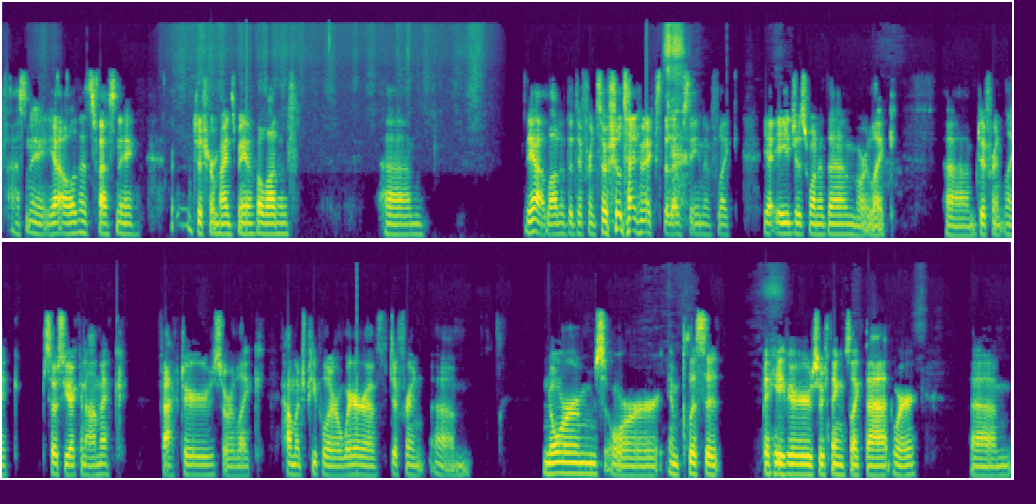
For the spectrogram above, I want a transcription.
Fascinating. Yeah, all that's fascinating. Just reminds me of a lot of, um, yeah, a lot of the different social dynamics that I've seen of like yeah, age is one of them, or like um, different like socioeconomic factors, or like how much people are aware of different um, norms or implicit behaviors or things like that, where um,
